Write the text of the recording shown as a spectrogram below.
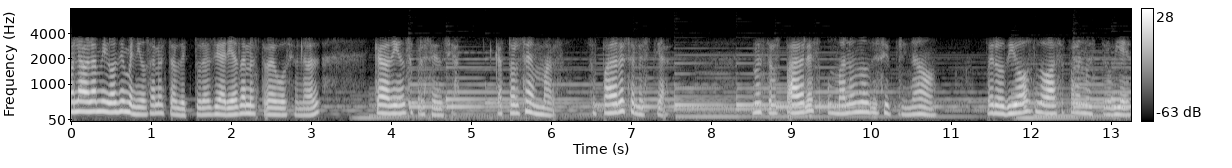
Hola, hola amigos, bienvenidos a nuestras lecturas diarias de nuestra devocional, cada día en su presencia. 14 de marzo, su Padre Celestial. Nuestros padres humanos nos disciplinaban, pero Dios lo hace para nuestro bien,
